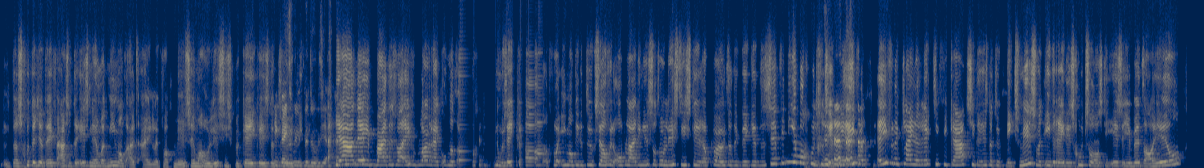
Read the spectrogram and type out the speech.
dat is goed dat je het even aanzet. Er is helemaal niemand uiteindelijk wat mis. Helemaal holistisch bekeken is natuurlijk... Ik weet hoe je het bedoelt, ja. Ja, nee, maar het is wel even belangrijk om dat ook te noemen. Zeker voor iemand die natuurlijk zelf in de opleiding is tot holistisch therapeut. Dat ik denk, dat heb je niet helemaal goed gezegd. Even, even een kleine rectificatie. Er is natuurlijk niks mis, want iedereen is goed zoals die is en je bent al heel...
